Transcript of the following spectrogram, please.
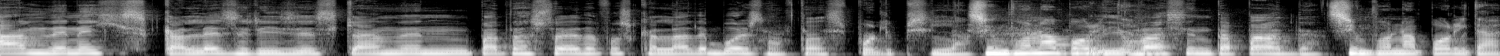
αν δεν έχεις καλές ρίζες και αν δεν πατάς το έδαφος καλά, δεν μπορείς να φτάσεις πολύ ψηλά. Συμφωνώ απόλυτα. Η βάση είναι τα πάντα. Συμφωνώ απόλυτα.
